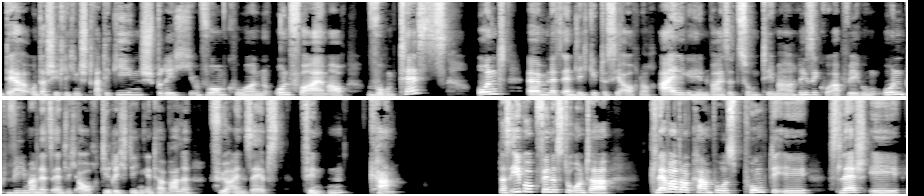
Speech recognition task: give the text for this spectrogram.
der unterschiedlichen Strategien, sprich Wurmkuren und vor allem auch Wurmtests. Und ähm, letztendlich gibt es hier auch noch einige Hinweise zum Thema Risikoabwägung und wie man letztendlich auch die richtigen Intervalle für ein Selbst finden kann. Das E-Book findest du unter cleverdogcampus.de slash e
